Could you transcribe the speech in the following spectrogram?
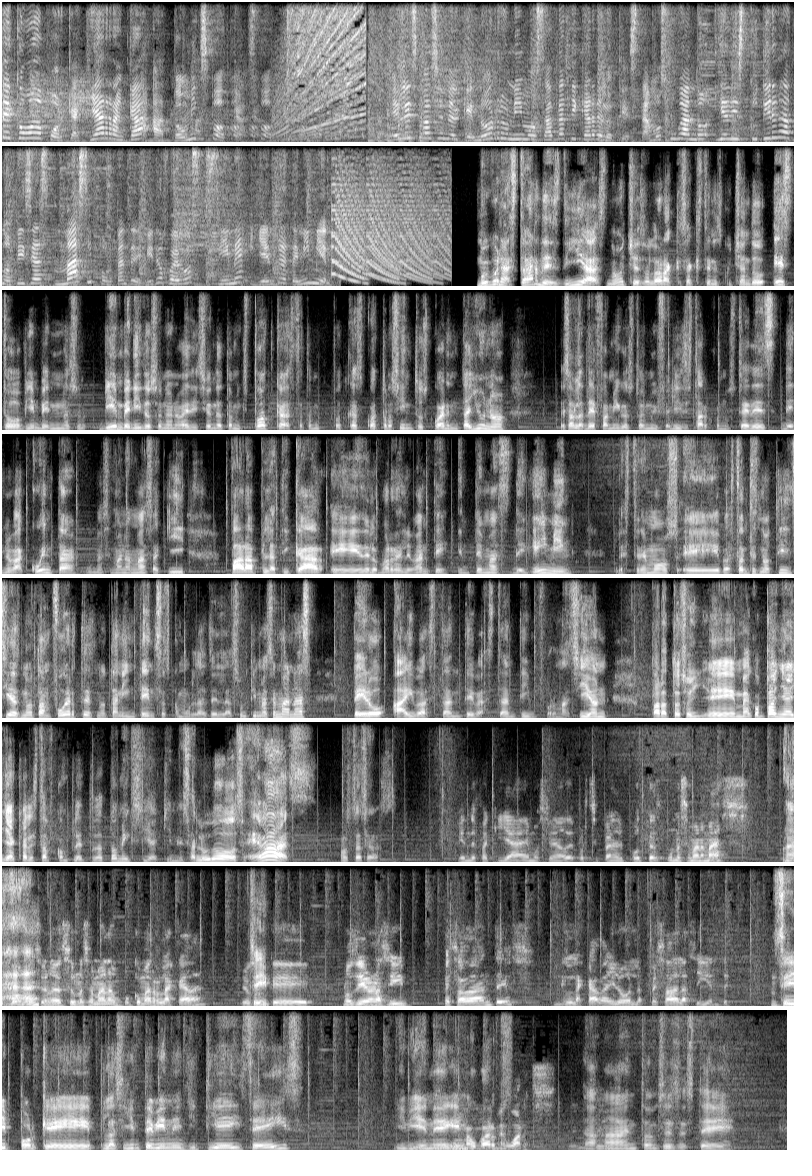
Ponte cómodo porque aquí arranca Atomics Podcast. El espacio en el que nos reunimos a platicar de lo que estamos jugando y a discutir las noticias más importantes de videojuegos, cine y entretenimiento. Muy buenas tardes, días, noches, o la hora que sea que estén escuchando esto. Bienvenidos, bienvenidos a una nueva edición de Atomics Podcast, Atomics Podcast 441. Les habla Def, amigos. Estoy muy feliz de estar con ustedes de nueva cuenta, una semana más aquí para platicar eh, de lo más relevante en temas de gaming. Les tenemos eh, bastantes noticias, no tan fuertes, no tan intensas como las de las últimas semanas, pero hay bastante, bastante información. Para todo eso eh, me acompaña ya que al staff completo de Atomics y a quienes saludo, Sebas. ¿Cómo estás, Sebas? Bien, Def, aquí ya emocionado de participar en el podcast una semana más. Ajá. Una, una semana un poco más relajada. Yo Sí. creo que nos dieron así pesada antes, relajada y luego la pesada la siguiente. Sí, porque la siguiente viene GTA 6 y viene Game Awards. Game Awards. Ajá, entonces, este.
